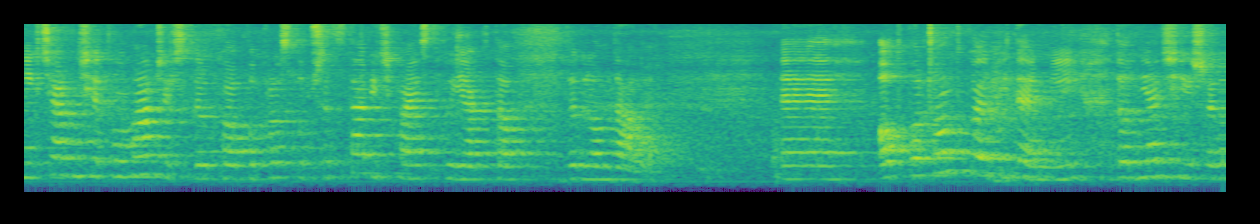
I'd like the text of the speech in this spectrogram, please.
nie chciałabym się tłumaczyć, tylko po prostu przedstawić Państwu, jak to wyglądało. E, Od początku epidemii do dnia dzisiejszego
